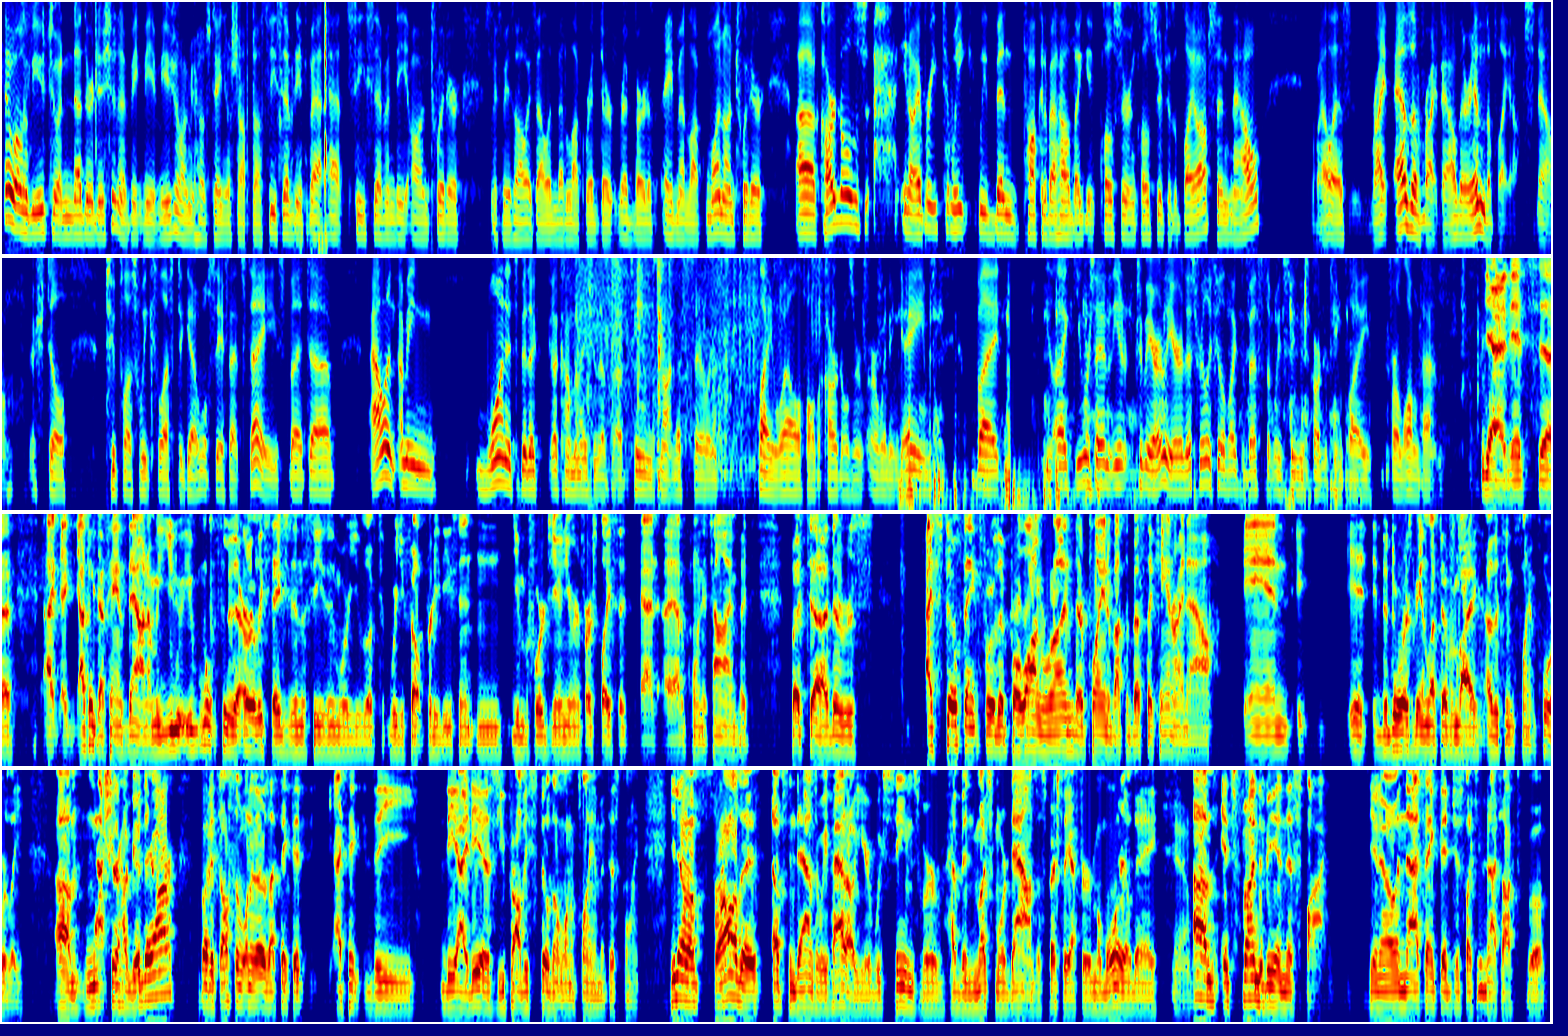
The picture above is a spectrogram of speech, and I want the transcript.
And welcome you to another edition of Meet Me at Musial. I'm your host, Daniel Shoptaw, C70 at bat at C70 on Twitter. With me, as always, Allen Medlock, Red Dirt, Redbird of A Medlock1 on Twitter. Uh, Cardinals, you know, every t- week we've been talking about how they get closer and closer to the playoffs. And now, well, as right as of right now, they're in the playoffs. Now, there's still two plus weeks left to go. We'll see if that stays. But, uh, Allen, I mean, one, it's been a, a combination of, of, teams not necessarily playing well if all the Cardinals are, are winning games. But like you were saying you know, to me earlier, this really feels like the best that we've seen this Cardinal team play for a long time. Yeah, it's. Uh, I, I think that's hands down. I mean, you you went through the early stages in the season where you looked where you felt pretty decent, and even before June, you were in first place at at, at a point of time. But but uh, there was I still think for the prolonged run, they're playing about the best they can right now, and it, it the door is being left open by other teams playing poorly. Um, not sure how good they are, but it's also one of those. I think that I think the the idea is you probably still don't want to play them at this point. You know, for all the ups and downs that we've had all year, which seems were have been much more downs, especially after Memorial Day. Yeah, um, it's fun to be in this spot. You know, and I think that just like you and I talked about,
